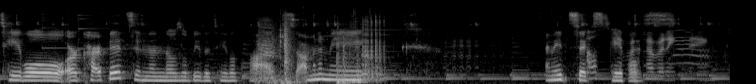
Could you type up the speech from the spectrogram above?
table or carpets, and then those will be the tablecloths. So I'm gonna make. I made 6 I'll see tables. if I have anything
